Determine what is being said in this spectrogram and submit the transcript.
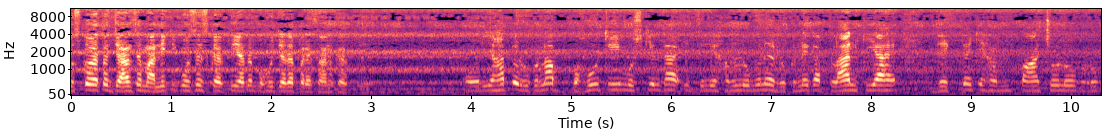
उसको या तो जान से मारने की कोशिश करती है या तो बहुत ज़्यादा परेशान करती है। और यहाँ पे रुकना बहुत ही मुश्किल था, इसलिए हम लोगों ने रुकने का प्लान किया है। देखते हैं कि हम पाँचों लोग रुक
